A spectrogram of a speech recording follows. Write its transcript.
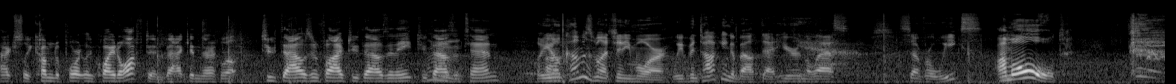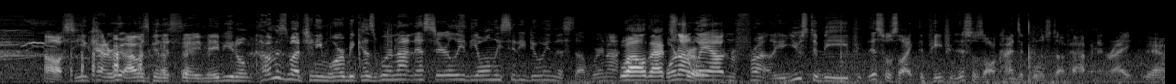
actually come to Portland quite often back in the Well- 2005, 2008, hmm. 2010. Well, you don't um, come as much anymore. We've been talking about that here in the last several weeks. I'm old. Oh, so you kind of. I was gonna say maybe you don't come as much anymore because we're not necessarily the only city doing this stuff. We're not. Well, that's We're not true. way out in front. It used to be. This was like the Petri. This was all kinds of cool stuff happening, right? Yeah.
